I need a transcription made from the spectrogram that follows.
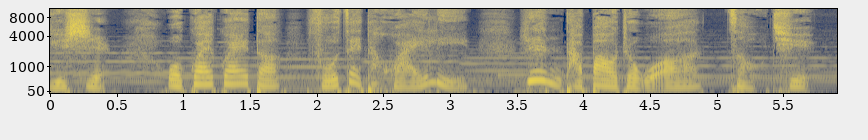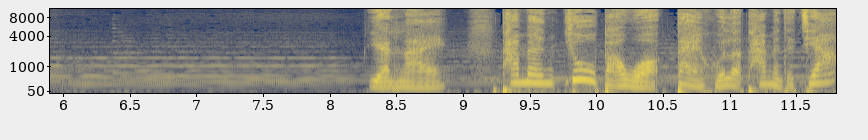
于是，我乖乖地伏在他怀里，任他抱着我走去。原来，他们又把我带回了他们的家。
